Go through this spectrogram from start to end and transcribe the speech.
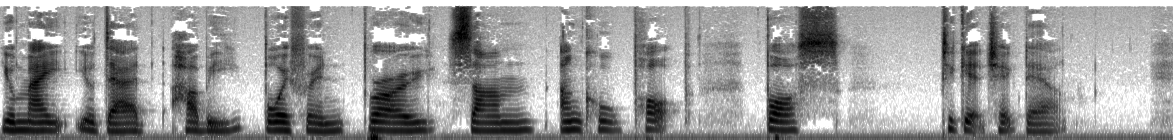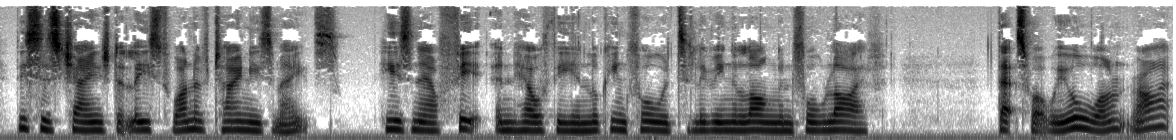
your mate, your dad, hubby, boyfriend, bro, son, uncle, pop, boss, to get checked out. This has changed at least one of Tony's mates. He is now fit and healthy and looking forward to living a long and full life. That's what we all want, right?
